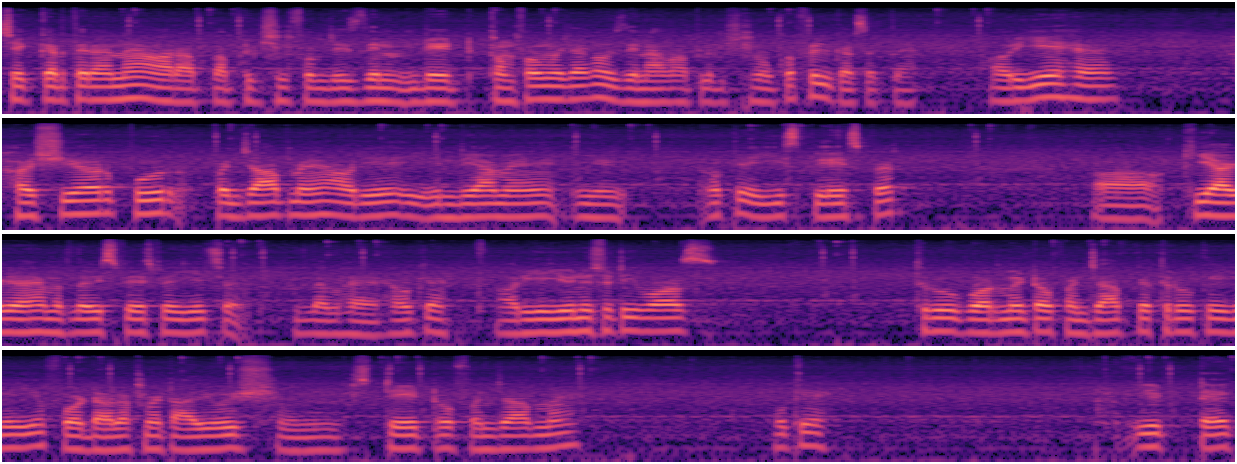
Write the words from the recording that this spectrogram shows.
चेक करते रहना है और आपका अप्लीकेशन फॉर्म जिस दिन डेट कंफर्म हो जाएगा उस दिन आप अप्लीकेशन फॉर्म को फिल कर सकते हैं. और ये है हशियरपुर पंजाब में है और ये इंडिया में ये ओके इस प्लेस पर आ, किया गया है मतलब इस प्लेस पर ये मतलब है ओके और ये university was through government of Punjab के थ्रू की गई है for development AYUSH state of Punjab में। ओके ये टेक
